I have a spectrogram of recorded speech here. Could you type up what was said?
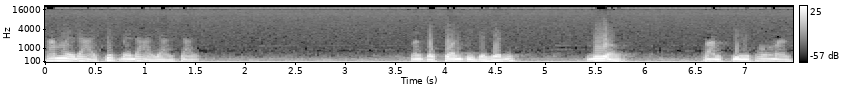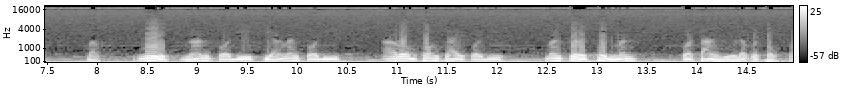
ทำไม่ได้คิดไม่ได้อย่างใจ มันก็ควรที่จะเห็นเรื่องความจริงของมันแบบรูปนั้นก็ดีเสียงนั้นก็ดี อารมณ์ของใจก็ดี มันเกิดขึ้นมันก็ตั้งอยู่แล้วก็ตกไป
